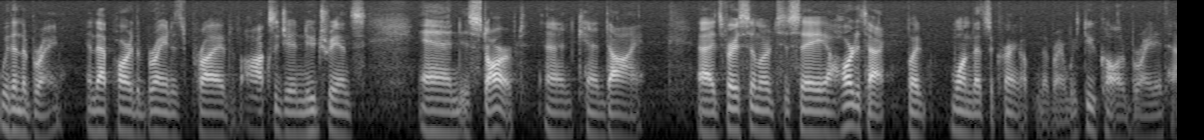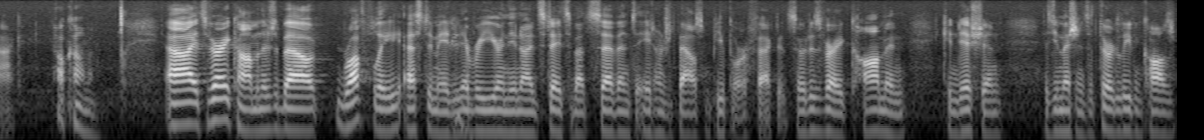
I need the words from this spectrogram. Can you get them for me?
within the brain, and that part of the brain is deprived of oxygen, nutrients, and is starved and can die. Uh, it's very similar to, say, a heart attack, but one that's occurring up in the brain. We do call it a brain attack. How common? Uh, it's very common. There's about roughly estimated every year in the United States about seven to 800,000 people are affected. So it is a very common condition. As you mentioned, it's the third leading cause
